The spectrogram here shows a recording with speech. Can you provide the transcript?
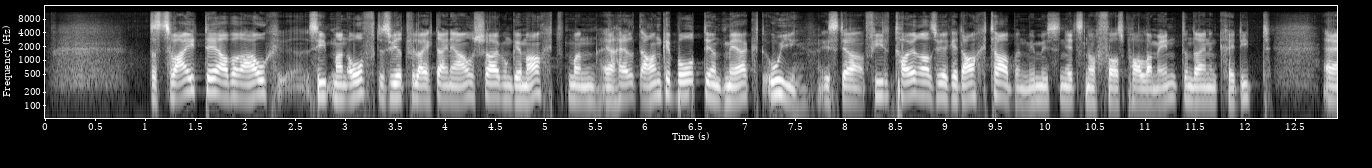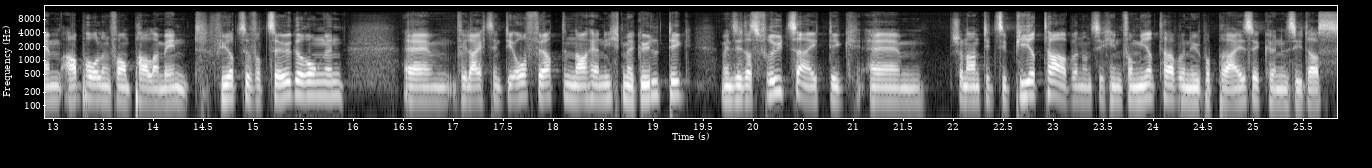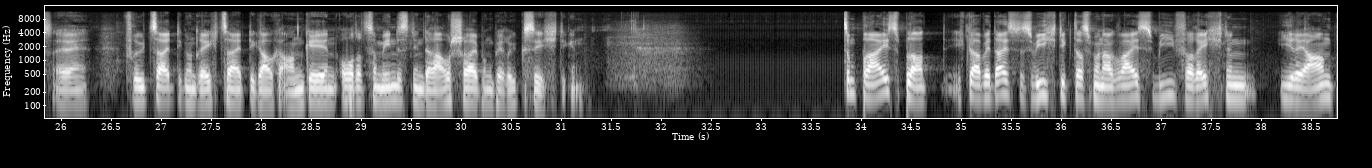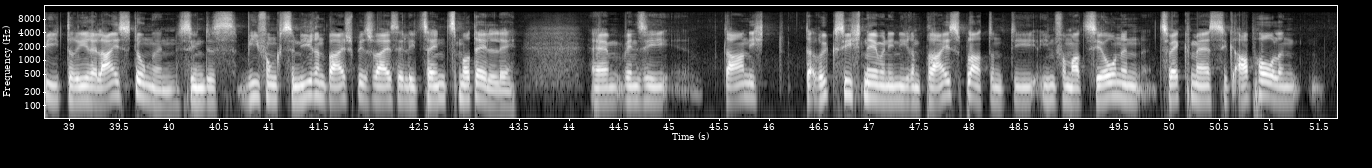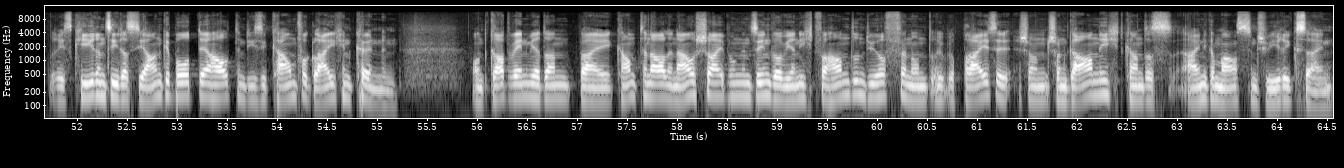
Das Zweite aber auch sieht man oft, es wird vielleicht eine Ausschreibung gemacht, man erhält Angebote und merkt, ui, ist ja viel teurer, als wir gedacht haben. Wir müssen jetzt noch vor das Parlament und einen Kredit ähm, abholen vom Parlament. Führt zu Verzögerungen, ähm, vielleicht sind die Offerten nachher nicht mehr gültig. Wenn Sie das frühzeitig ähm, schon antizipiert haben und sich informiert haben über Preise, können Sie das äh, frühzeitig und rechtzeitig auch angehen oder zumindest in der Ausschreibung berücksichtigen. Zum Preisblatt. Ich glaube, da ist es wichtig, dass man auch weiß, wie verrechnen Ihre Anbieter ihre Leistungen. Sind es, wie funktionieren beispielsweise Lizenzmodelle? Ähm, wenn Sie da nicht Rücksicht nehmen in Ihrem Preisblatt und die Informationen zweckmäßig abholen, riskieren Sie, dass Sie Angebote erhalten, die Sie kaum vergleichen können. Und gerade wenn wir dann bei kantonalen Ausschreibungen sind, wo wir nicht verhandeln dürfen und über Preise schon, schon gar nicht, kann das einigermaßen schwierig sein.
